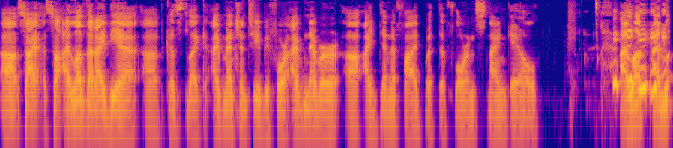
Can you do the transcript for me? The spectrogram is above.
Uh, so I so I love that idea uh, because, like I've mentioned to you before, I've never uh, identified with the Florence Nightingale. I love, I lo-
